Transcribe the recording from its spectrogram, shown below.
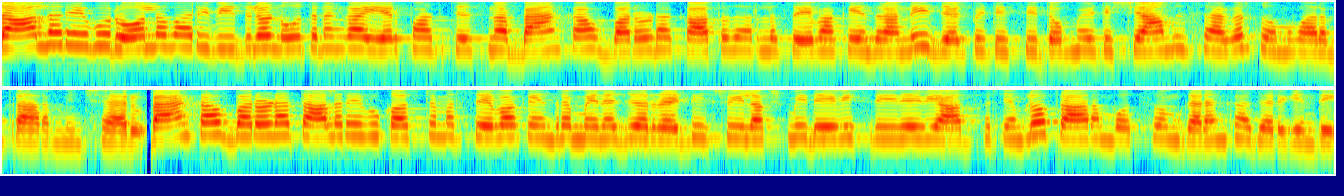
తాళ్ళరేవు రోలవారి వీధిలో నూతనంగా ఏర్పాటు చేసిన బ్యాంక్ ఆఫ్ బరోడా ఖాతాదారుల సేవా కేంద్రాన్ని జడ్పీటీసీ తొమ్మిటి శ్యామిల్ సాగర్ సోమవారం ప్రారంభించారు. Bank of Baroda Tallarevu customer సేవా కేంద్రం మేనేజర్ రెడ్డి శ్రీ లక్ష్మీదేవి శ్రీదేవి ఆధ్వర్యంలో ప్రారంభోత్సవం ఘనంగా జరిగింది.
